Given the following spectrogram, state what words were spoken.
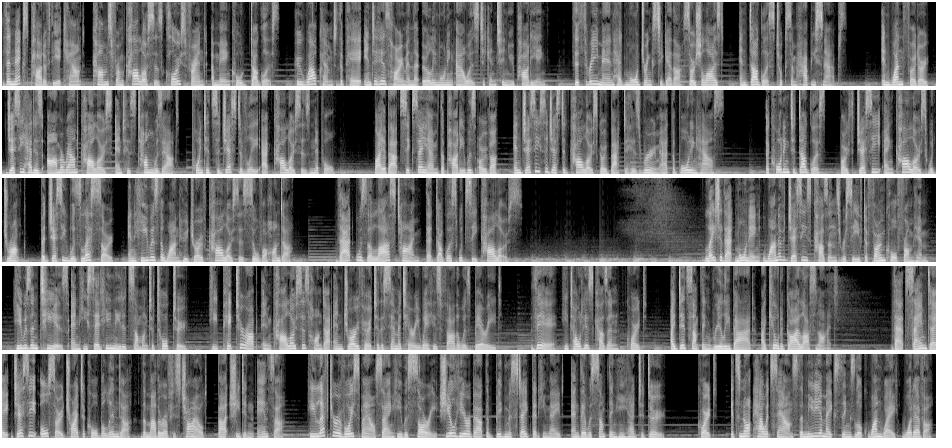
The next part of the account comes from Carlos's close friend, a man called Douglas, who welcomed the pair into his home in the early morning hours to continue partying. The three men had more drinks together, socialized, and Douglas took some happy snaps. In one photo, Jesse had his arm around Carlos and his tongue was out, pointed suggestively at Carlos's nipple. By about 6 a.m., the party was over, and Jesse suggested Carlos go back to his room at the boarding house. According to Douglas, both Jesse and Carlos were drunk, but Jesse was less so, and he was the one who drove Carlos's silver Honda. That was the last time that Douglas would see Carlos. Later that morning, one of Jesse's cousins received a phone call from him. He was in tears and he said he needed someone to talk to. He picked her up in Carlos's Honda and drove her to the cemetery where his father was buried. There, he told his cousin, quote, I did something really bad. I killed a guy last night. That same day, Jesse also tried to call Belinda, the mother of his child, but she didn't answer. He left her a voicemail saying he was sorry, she'll hear about the big mistake that he made, and there was something he had to do. Quote, It's not how it sounds. The media makes things look one way, whatever.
